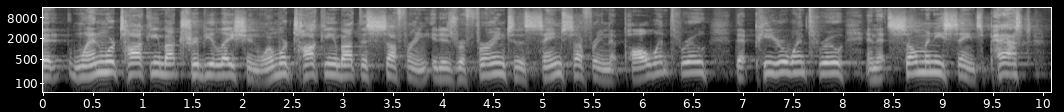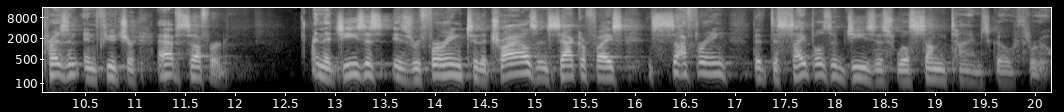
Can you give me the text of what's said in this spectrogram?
that when we're talking about tribulation, when we're talking about this suffering, it is referring to the same suffering that Paul went through, that Peter went through, and that so many saints, past, present, and future, have suffered. And that Jesus is referring to the trials and sacrifice and suffering that disciples of Jesus will sometimes go through.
